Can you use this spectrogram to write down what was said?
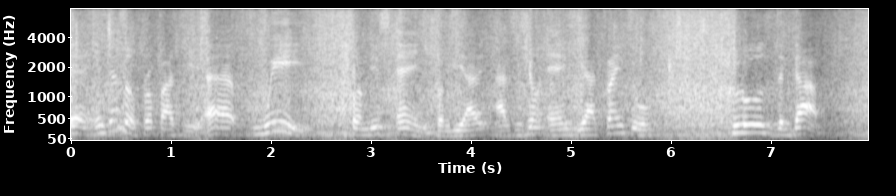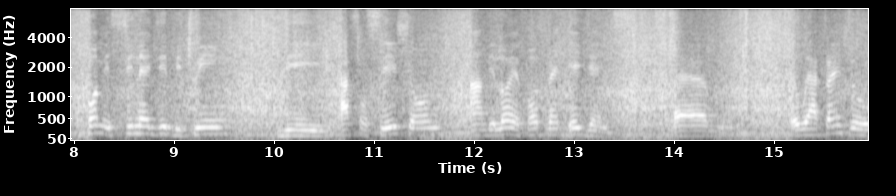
Yeah, in terms of property, uh, we from this end, from the association end, we are trying to close the gap, form a synergy between the association and the law enforcement agents um, we are trying to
